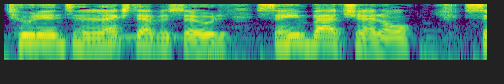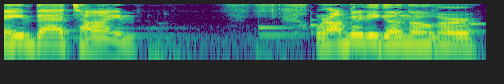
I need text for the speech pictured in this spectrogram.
Tune in to the next episode, same bad channel, same bad time, where I'm going to be going over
